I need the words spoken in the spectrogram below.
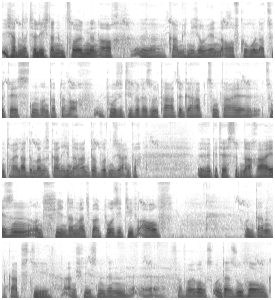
ich habe natürlich dann im Folgenden auch, äh, kam ich nicht umhin, auf Corona zu testen und habe dann auch positive Resultate gehabt. Zum Teil, zum Teil hatte man es gar nicht in der Hand, da wurden sie einfach äh, getestet nach Reisen und fielen dann manchmal positiv auf. Und dann gab es die anschließenden äh, Verfolgungsuntersuchung,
